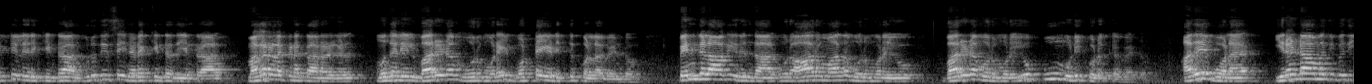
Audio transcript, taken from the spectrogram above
எட்டில் இருக்கின்றார் குருதிசை நடக்கின்றது என்றால் மகர லக்னக்காரர்கள் முதலில் வருடம் ஒரு முறை மொட்டையடித்துக் கொள்ள வேண்டும். பெண்களாக இருந்தால் ஒரு ஆறு மாதம் ஒரு முறையோ வருடம் ஒரு முறையோ பூமுடி கொடுக்க வேண்டும். அதே போல இரண்டாம் அதிபதி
